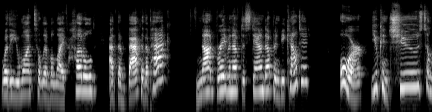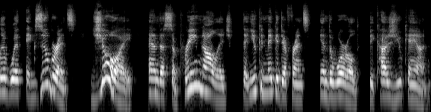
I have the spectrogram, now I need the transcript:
whether you want to live a life huddled at the back of the pack, not brave enough to stand up and be counted, or you can choose to live with exuberance, joy, and the supreme knowledge that you can make a difference in the world because you can.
